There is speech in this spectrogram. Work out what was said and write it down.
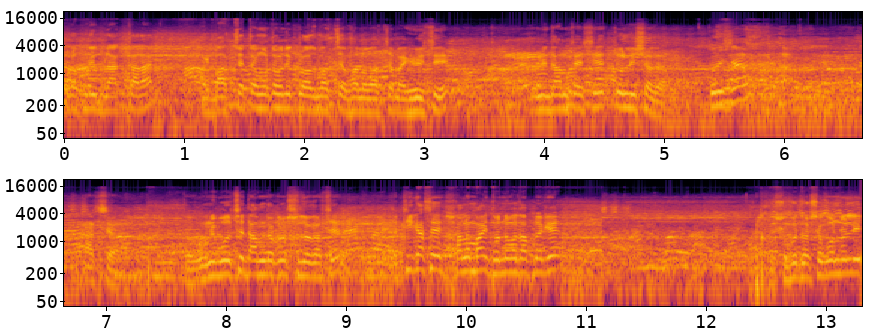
পুরোপুরি ব্ল্যাক কালার আর বাচ্চাটা মোটামুটি ক্রস বাচ্চা ভালো বাচ্চা বাইর হয়েছে। উনি দাম চাইছে চল্লিশ হাজার। চল্লিশ হাজার? আচ্ছা তো উনি বলছে দাম দর করার সুযোগ আছে। ঠিক আছে শালম ভাই ধন্যবাদ আপনাকে। শুভ দর্শক মণ্ডলী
